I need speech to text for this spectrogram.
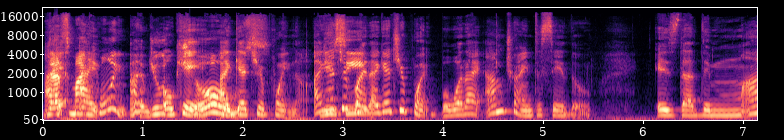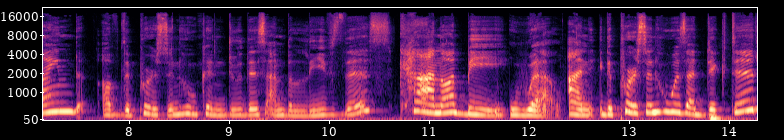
That's I- my I- point. I- You okay, I get your point now. I You get your point. I get your point. But what I am trying to say though is that the mind of the person who can do this and believes this cannot be well. And the person who is addicted,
